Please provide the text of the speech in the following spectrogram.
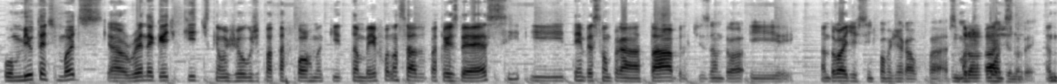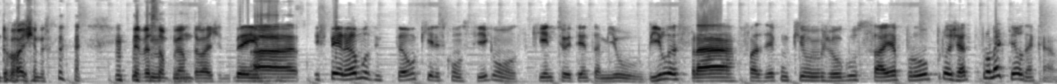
o Mutant Muds, que é o Renegade Kids, que é um jogo de plataforma que também foi lançado para 3DS e tem versão para tablets Andro e Android, assim, de forma geral, para smartphones Andrógeno. também. Andrógeno. tem versão para Android. Bem, Ah, Esperamos então que eles consigam os 580 mil pilas pra fazer com que o jogo saia pro projeto Prometheus, né, cara?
